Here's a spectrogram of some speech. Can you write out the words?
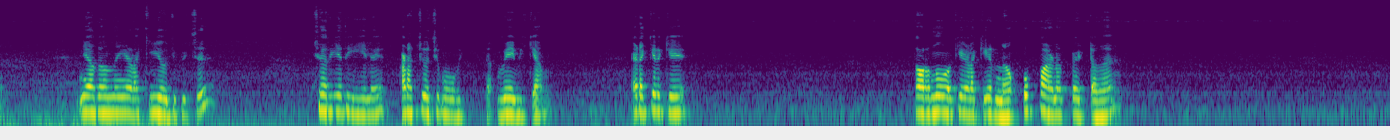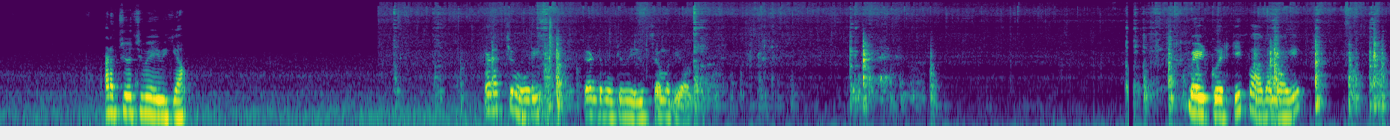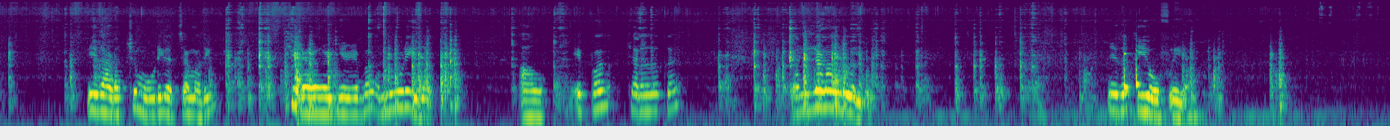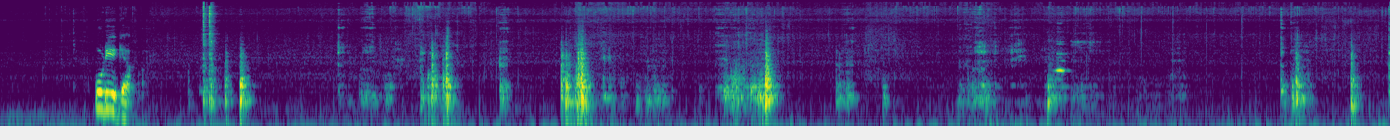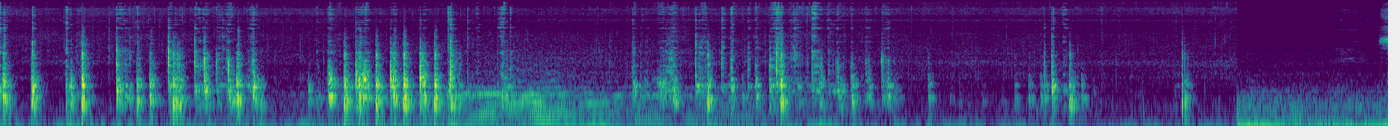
ഇനി അതൊന്ന് ഇളക്കി യോജിപ്പിച്ച് ചെറിയ തീയിൽ അടച്ചു വെച്ച് മൂവി വേവിക്കാം. ഇടയ്ക്കിടയ്ക്ക് തുറന്നു നോക്കി ഇളക്കിയിടണം. ഉപ്പാണ് പെട്ടത് അടച്ചു വെച്ച് വേവിക്കാം. അടച്ചു മൂടി രണ്ട് മിനിറ്റ് വേവിച്ചാൽ മതിയാകും മെഴുക്കുരുട്ടി പാകമായി ഇത് അടച്ചു മൂടി വെച്ചാൽ മതി. ചിരകം കഴിഞ്ഞ് കഴിയുമ്പോൾ ഒന്നുകൂടി ഇത് ആവും. ഇപ്പം ചിലതൊക്കെ നല്ലോണം അങ്ങോട്ട് വന്നു. ഇത് തീ ഓഫ് ചെയ്യാം. മൂടി വയ്ക്കാം.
